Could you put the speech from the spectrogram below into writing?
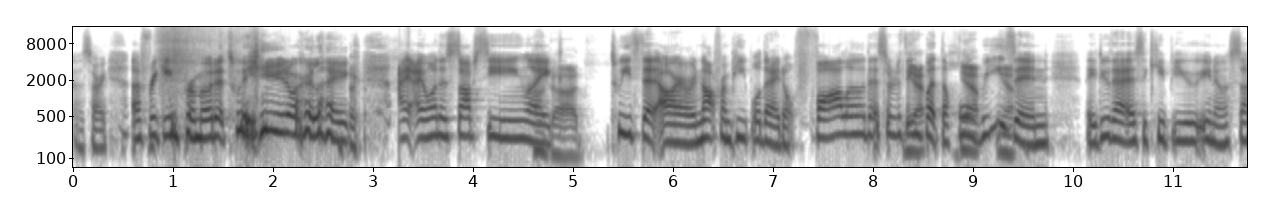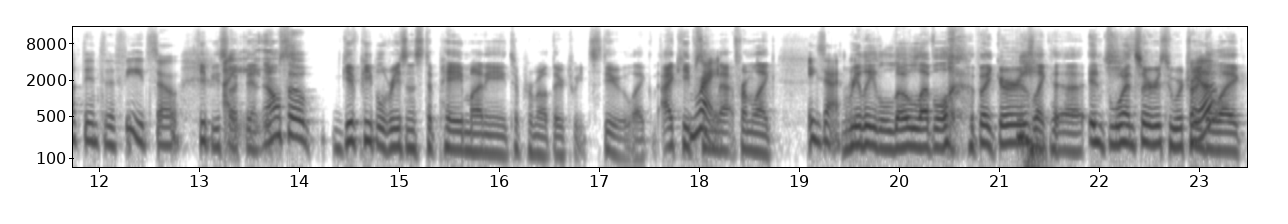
uh, sorry a freaking promoted tweet or like I I want to stop seeing like oh tweets that are not from people that I don't follow, that sort of thing. Yep, But the whole yep, yep. reason they do that is to keep you, you know, sucked into the feed. So keep you sucked I- in and also give people reasons to pay money to promote their tweets too like i keep seeing Right. that from like exactly. really low level thinkers like uh, influencers who are trying Yep. to like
